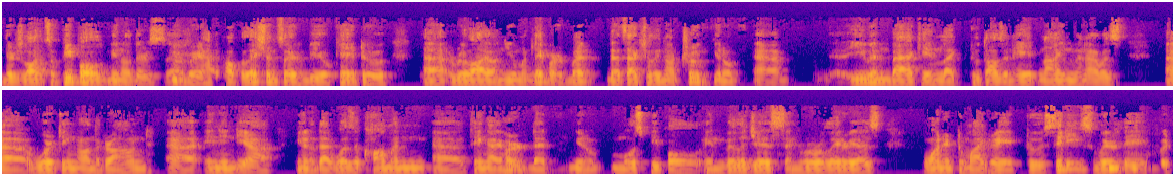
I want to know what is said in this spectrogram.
there's lots of people, you know, there's a very high population, so it would be okay to uh, rely on human labor. But that's actually not true. You know, um, even back in like 2008, nine, when I was uh, working on the ground uh, in India, you know, that was a common uh, thing I heard that, you know, most people in villages and rural areas wanted to migrate to cities where mm-hmm. they could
